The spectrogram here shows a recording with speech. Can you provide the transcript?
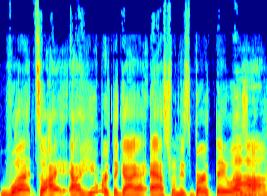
What? So I, I humored the guy. I asked when his birthday was. Uh-huh.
